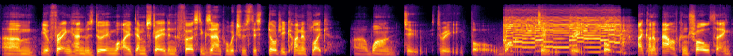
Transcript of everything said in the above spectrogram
um, your fretting hand was doing what I demonstrated in the first example, which was this dodgy kind of like uh, one, two, three, four, one, two, three, four, that kind of out of control thing.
